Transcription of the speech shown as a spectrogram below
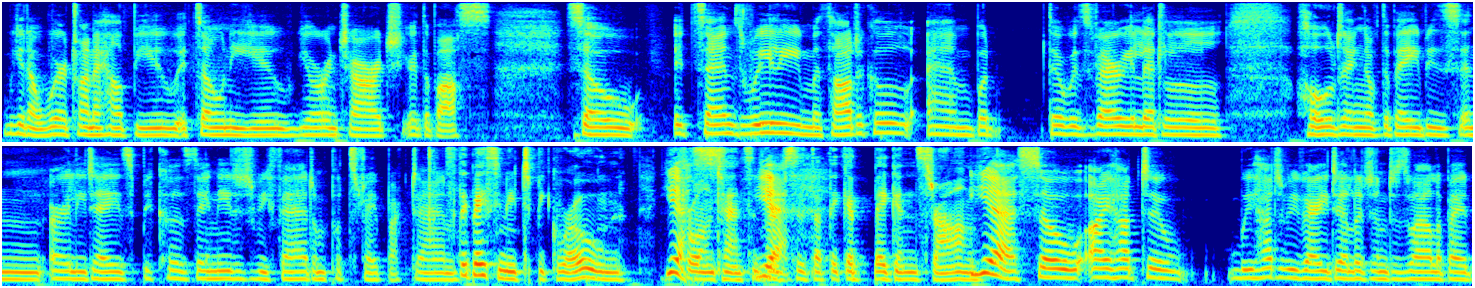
you know, we're trying to help you. It's only you. You're in charge. You're the boss." So it sounds really methodical, um, but there was very little holding of the babies in early days because they needed to be fed and put straight back down. They basically need to be grown Yes, for all intents and yeah. purposes, that they get big and strong. Yeah, so I had to. We had to be very diligent as well about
